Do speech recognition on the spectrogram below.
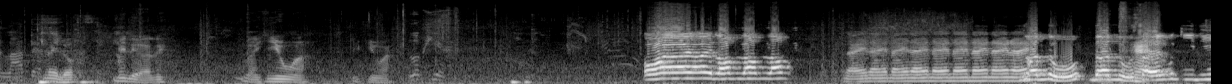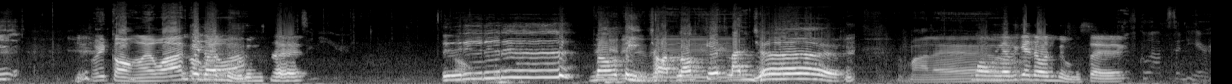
A lot better. ไม่รู้ ไม่เหลือนี่เหลือฮิวอะฮิวอะ Look here. โอ้ยโอ้ยล้มล้มล้มไหนไหนไหนไหนไหนไหนไหนไหนไหนโดนหนูโดนหนูเซิร์งเมื่อกี้นี้เฮ้ยกล่องอะไรวะเมื่อกล่อกี้งโดอะไรนหนูวะ ลุมเซิร์ง What's in here? ตื้อดื้อดื้อดื้อเมาติ่งช็อตล็อกเก็ตลันเชอร์มาแล้วมองเลยเมื่อกี้โดนหนูเซิร์ง Roof collapsed in here.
